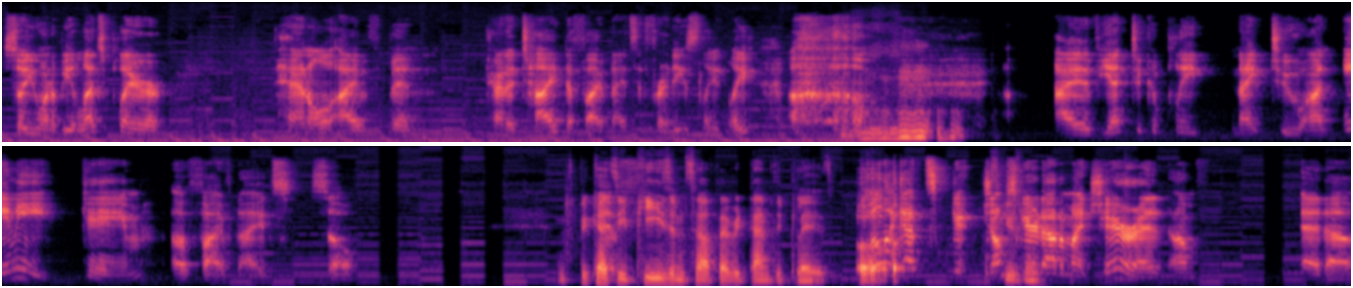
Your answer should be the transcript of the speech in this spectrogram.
"So You Want to Be a Let's Player" panel, I've been kind of tied to Five Nights at Freddy's lately. Um, I have yet to complete night two on any game of Five Nights. So, it's because he pees himself every time he plays. well, I got sca- jump Excuse me. scared out of my chair at um at uh,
